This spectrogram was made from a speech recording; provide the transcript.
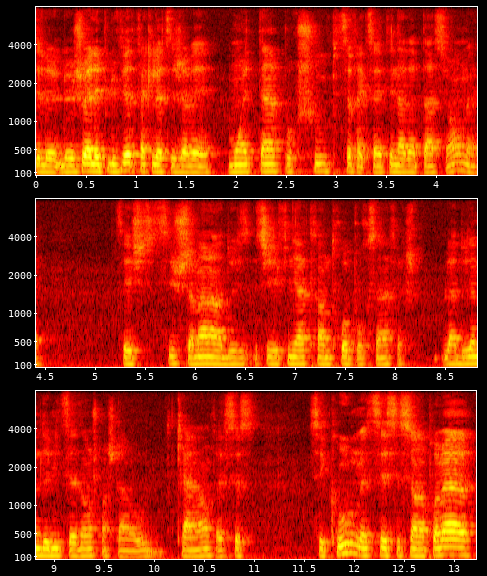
le, le jeu allait plus vite, fait que là, j'avais moins de temps pour shoot, pis ça, fait que ça a été une adaptation, mais c'est justement j'ai fini à 33%, fait que la deuxième demi-saison, je pense que j'étais en haut de 40, fait que c'est- cool, mais c'est en première,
